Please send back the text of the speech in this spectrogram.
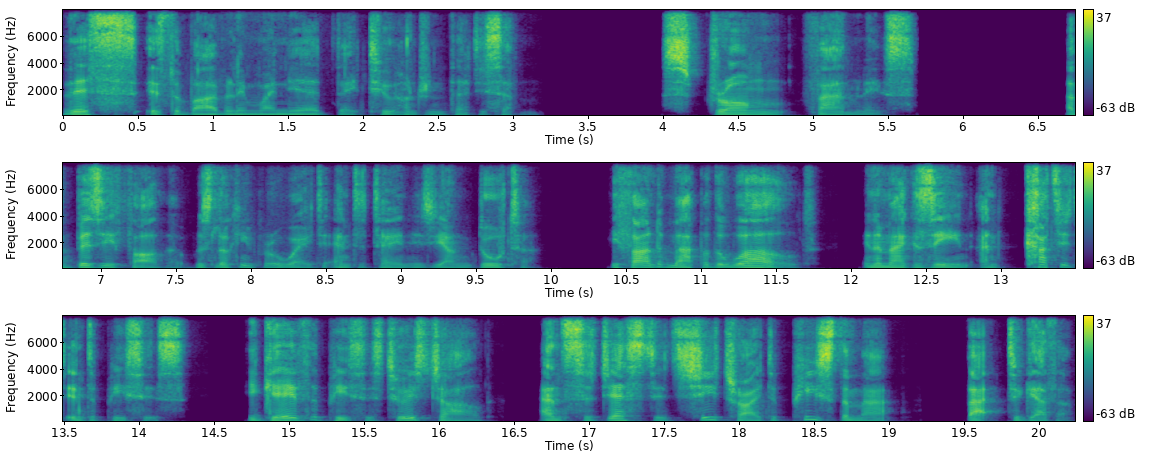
This is the Bible in one year, day 237. Strong families. A busy father was looking for a way to entertain his young daughter. He found a map of the world in a magazine and cut it into pieces. He gave the pieces to his child and suggested she try to piece the map back together.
